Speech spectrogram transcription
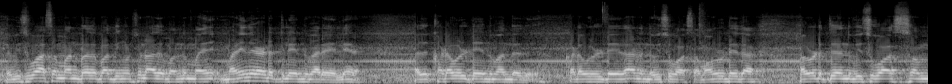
இந்த விசுவாசம்ன்றதை பார்த்தீங்கன்னு சொன்னால் அது வந்து மனி மனிதனிடத்துலேருந்து வர இல்லை அது கடவுள்கிட்டேருந்து வந்தது. கடவுள்கிட்டே தான் அந்த விசுவாசம். அவருடைய தான் அவருடைய விசுவாசம்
